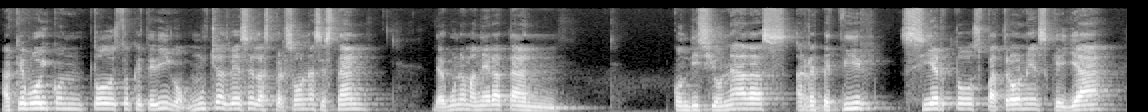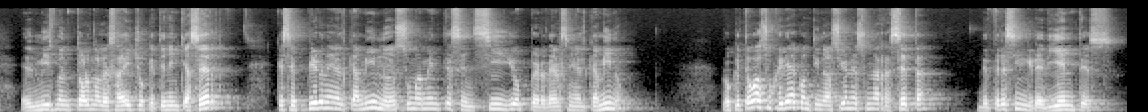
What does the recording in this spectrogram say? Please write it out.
¿A qué voy con todo esto que te digo? Muchas veces las personas están de alguna manera tan condicionadas a repetir ciertos patrones que ya el mismo entorno les ha dicho que tienen que hacer, que se pierden en el camino. Es sumamente sencillo perderse en el camino. Lo que te voy a sugerir a continuación es una receta de tres ingredientes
